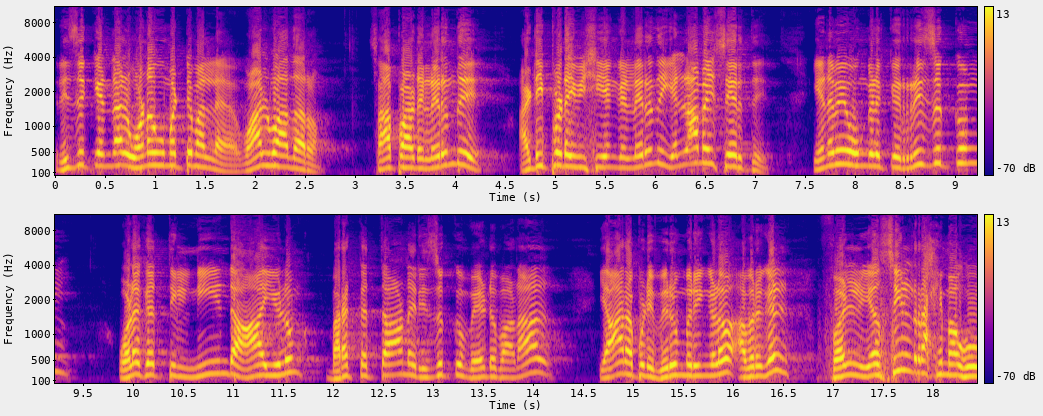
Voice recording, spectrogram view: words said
ரிசுக் என்றால் உணவு மட்டுமல்ல வாழ்வாதாரம். சாப்பாடிலிருந்து அடிப்படை விஷயங்கள்லிருந்து எல்லாமே சேர்த்து. எனவே உங்களுக்கு ரிசுக்கும் உலகத்தில் நீண்ட ஆயுளும் பறக்கத்தான ரிசுக்கும் வேண்டுமானால் யார் அப்படி விரும்புறீங்களோ அவர்கள் ரஹிமஹு.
